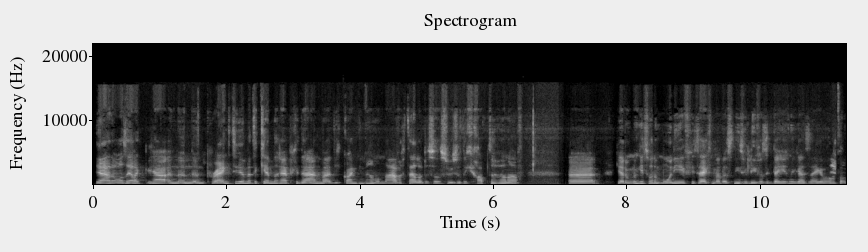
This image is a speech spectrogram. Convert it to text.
Ja, dat was eigenlijk ja, een, een, een prank die we met de kinderen hebben gedaan, maar die kan ik niet meer helemaal navertellen, dus dan is sowieso de grap ervan af. Eh je had ook nog iets wat de Moni heeft gezegd, maar dat is niet zo lief als ik dat hier nu ga zeggen. Want dan...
